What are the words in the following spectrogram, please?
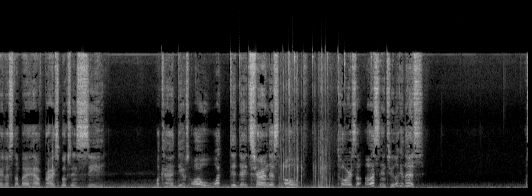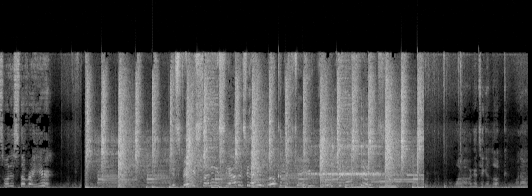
right, let's stop by Half Price Books and see what kind of deals. Oh, what did they turn this old R Us into? Look at this. What's all this stuff right here? It's very sunny in Seattle today. Welcome to J Productions. Wow, I gotta take a look. Hold on.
